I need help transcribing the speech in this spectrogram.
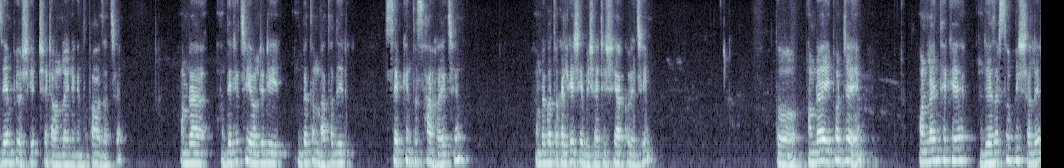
যে এমপিও শিট সেটা অনলাইনে কিন্তু পাওয়া যাচ্ছে। আমরা দেখেছি অলরেডি বেতন ভাতাদির চেক কিন্তু ছাড় হয়েছে। আমরা গতকালকে সেই বিষয়টি শেয়ার করেছি। তো আমরা এই পর্যায়ে অনলাইন থেকে দু হাজার চব্বিশ সালের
